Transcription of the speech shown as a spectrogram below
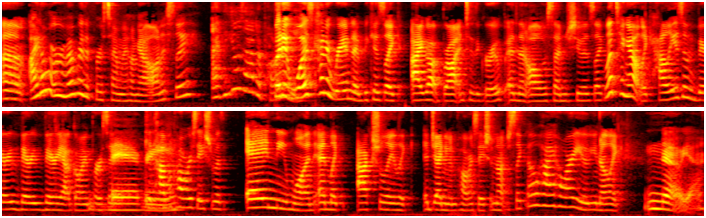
Um, I don't remember the first time we hung out, honestly. I think it was at a party. But it was kind of random because like I got brought into the group and then all of a sudden she was like, "Let's hang out." Like Halle is a very, very, very outgoing person. Very. Can have a conversation with anyone and like actually like a genuine conversation, not just like, "Oh, hi, how are you?" You know, like No, yeah.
